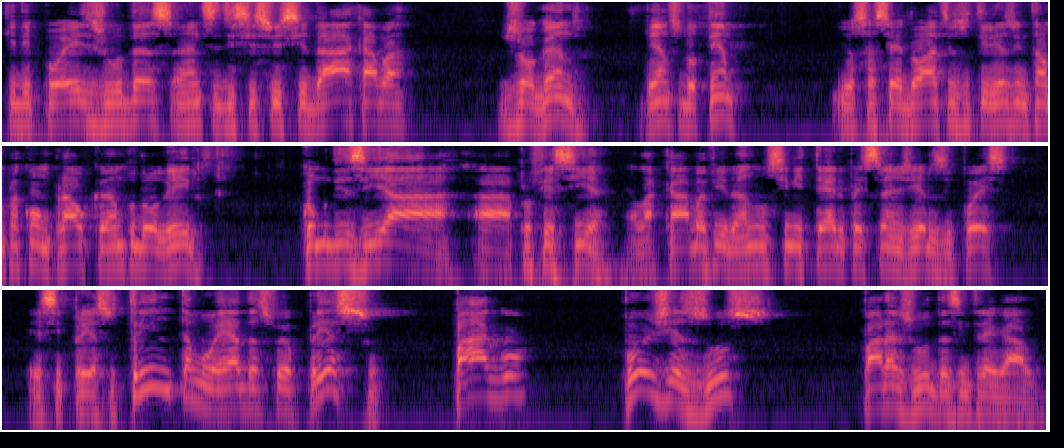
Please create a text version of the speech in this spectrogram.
Que depois Judas, antes de se suicidar, acaba jogando dentro do templo. E os sacerdotes utilizam então para comprar o campo do oleiro. Como dizia a, a profecia, ela acaba virando um cemitério para estrangeiros depois. Esse preço, 30 moedas, foi o preço pago por Jesus para Judas entregá-lo.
